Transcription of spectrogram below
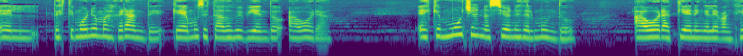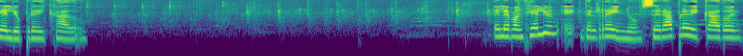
el testimonio más grande que hemos estado viviendo ahora es que muchas naciones del mundo ahora tienen el Evangelio predicado. El Evangelio eh, del reino será predicado en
